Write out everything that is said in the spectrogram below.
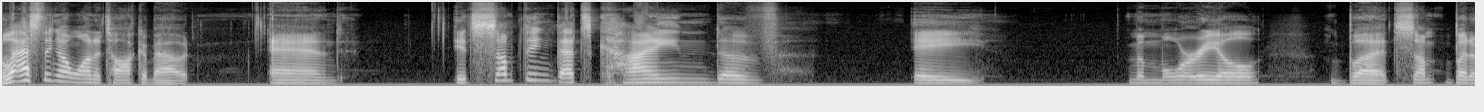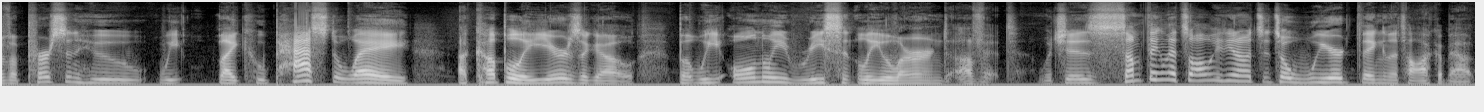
The last thing I want to talk about, and it's something that's kind of a memorial, but some but of a person who we like who passed away a couple of years ago, but we only recently learned of it, which is something that's always, you know, it's, it's a weird thing to talk about.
